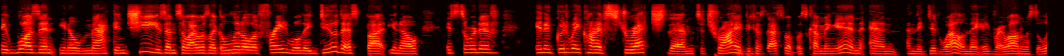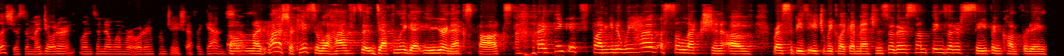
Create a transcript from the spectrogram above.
it wasn't, you know, mac and cheese. And so I was like a Mhm. little afraid, will they do this? But, you know, it's sort of in a good way kind of stretch them to try it Mhm. because that's what was coming in and and they did well and they ate very well and it was delicious and my daughter wants to know when we're ordering from j chef again so Oh my gosh. Okay. So we'll have to definitely get you your next box. I think it's funny. You know, we have a selection of recipes each week, like I mentioned. So there's some things that are safe and comforting,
